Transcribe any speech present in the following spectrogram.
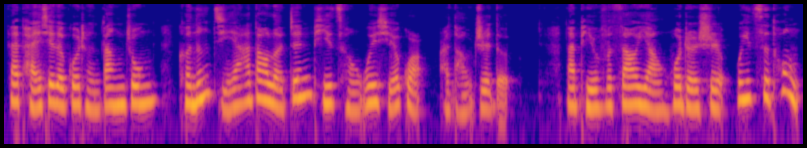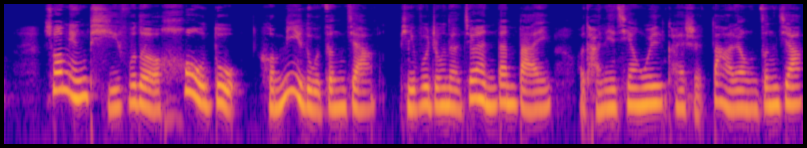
在排泄的过程当中，可能挤压到了真皮层微血管而导致的。那皮肤瘙痒或者是微刺痛，说明皮肤的厚度和密度增加，皮肤中的胶原蛋白和弹力纤维开始大量增加，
